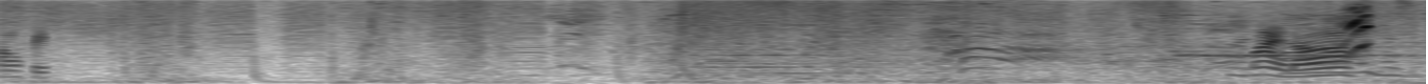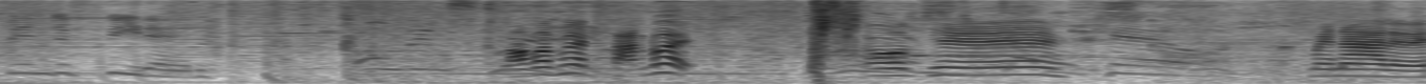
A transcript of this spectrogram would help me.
ต้องปิด ไม่นะ ล็อกแล้วเพื่อนฝากด้วย โอเค ไม่น่าเลย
